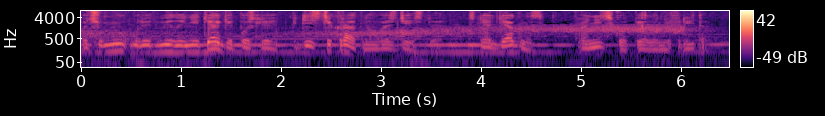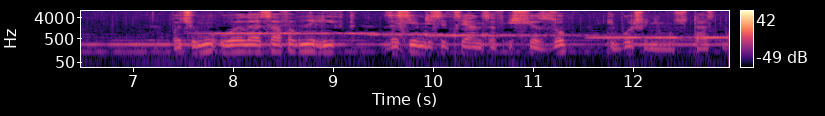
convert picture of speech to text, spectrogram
Почему у Людмилы Нетяги после 50-кратного воздействия снят диагноз хронического пелонефрита? Почему у Эллы Асафовны Лихт за 70 сеансов исчез зуб и больше не мучит астма?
